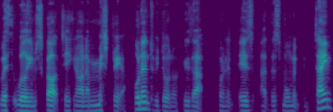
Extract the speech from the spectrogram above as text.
with William Scott taking on a mystery opponent. We don't know who that opponent is at this moment in time.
